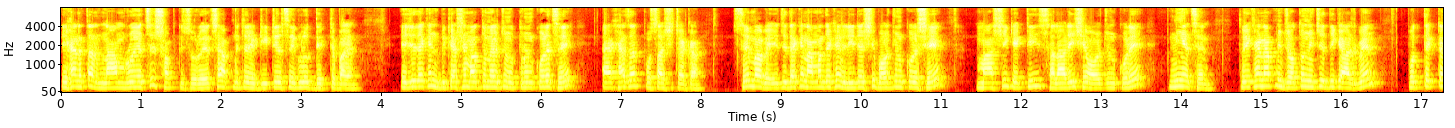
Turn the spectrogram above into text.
এখানে তার নাম রয়েছে সব কিছু রয়েছে, আপনি তার ডিটেলস এগুলো দেখতে পারেন। এই যে দেখেন বিকাশের মাধ্যমে একজন উত্তোলন করেছে এক হাজার পঁচাশি টাকা। সেমভাবে এই যে দেখেন আমাদের এখানে লিডারশিপ অর্জন করে সে মাসিক একটি স্যালারি সে অর্জন করে নিয়েছেন। তো এখানে আপনি যত নিচের দিকে আসবেন, প্রত্যেকটা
